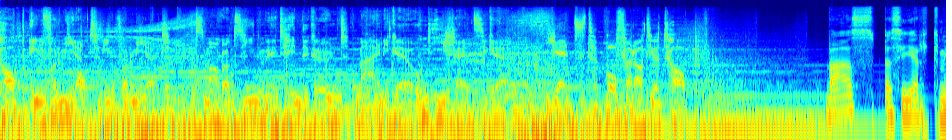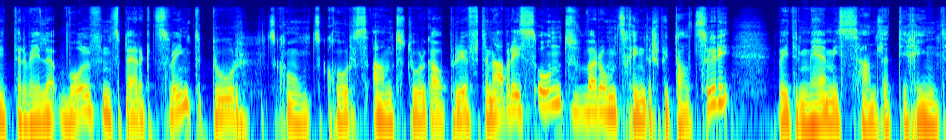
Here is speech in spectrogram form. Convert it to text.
Top informiert. informiert. Das Magazin mit Hintergrund, Meinungen und Einschätzungen. Jetzt auf Radio Top. Was passiert mit der Villa Wolfensberg zur Winterthur? Das Konkursamt Thurgau prüft den Abriss und warum das Kinderspital Zürich wieder mehr misshandelte Kinder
